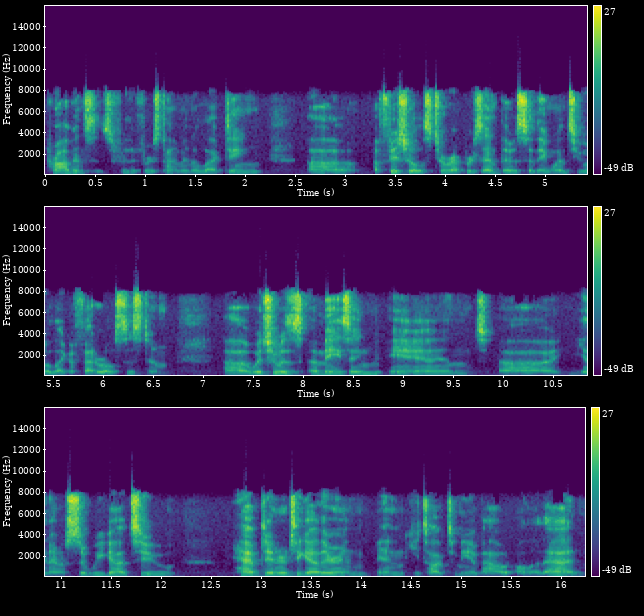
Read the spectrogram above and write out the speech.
provinces for the first time and electing uh, officials to represent those. So they went to a, like a federal system, uh, which was amazing. And uh, you know, so we got to have dinner together, and and he talked to me about all of that. And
